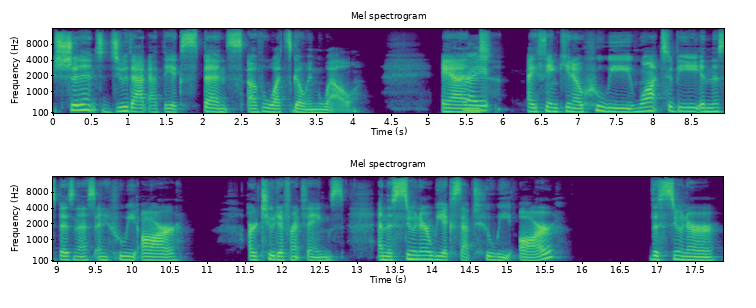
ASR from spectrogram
shouldn't do that at the expense of what's going well. And Right. I think, you know, who we want to be in this business and who we are are two different things. And the sooner we accept who we are, the sooner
